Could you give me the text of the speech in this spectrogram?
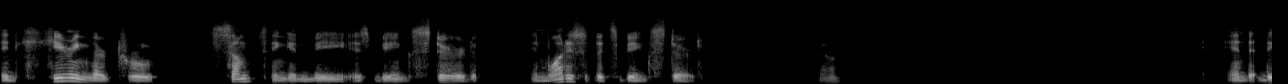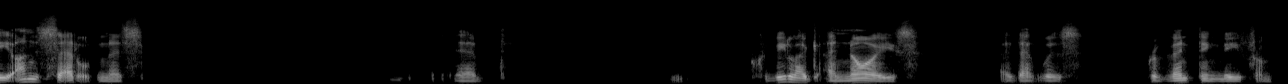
in hearing their truth, something in me is being stirred. And what is it that's being stirred? Yeah. And the unsettledness uh, could be like a noise that was preventing me from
